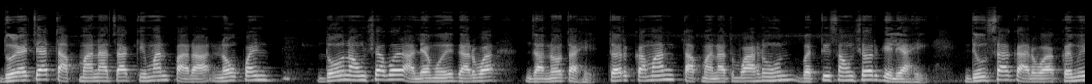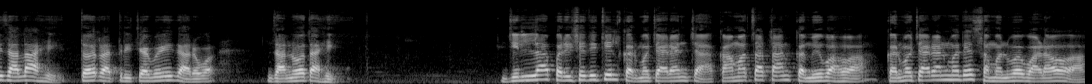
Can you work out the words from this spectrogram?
धुळ्याच्या तापमानाचा किमान पारा नऊ पॉईंट दोन अंशावर आल्यामुळे गारवा जाणवत आहे. तर कमान तापमानात वाढ होऊन बत्तीस अंशावर गेले आहे. दिवसा गारवा कमी झाला आहे. तर रात्रीच्या वेळी गारवा जाणवत आहे. जिल्हा परिषदेतील कर्मचाऱ्यांच्या कामाचा ताण कमी व्हावा कर्मचाऱ्यांमध्ये समन्वय वाढावा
